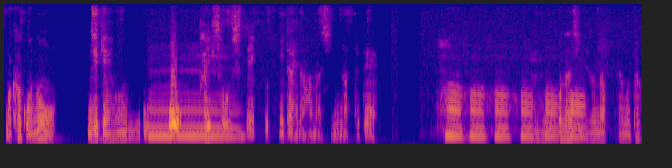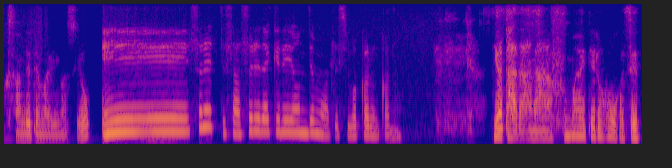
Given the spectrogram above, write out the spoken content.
まあ、過去の事件をうん回想していくみたいな話になってて、はあはあはあはあはあおなじみの名前もたくさん出てまいりますよ。えー、それってさそれだけで読んでも私わかるんかな？いや、ただな、踏まえてる方が絶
